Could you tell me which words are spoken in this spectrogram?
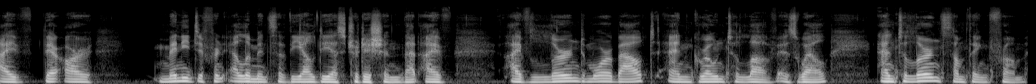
I've there are many different elements of the LDS tradition that I've I've learned more about and grown to love as well, and to learn something from.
